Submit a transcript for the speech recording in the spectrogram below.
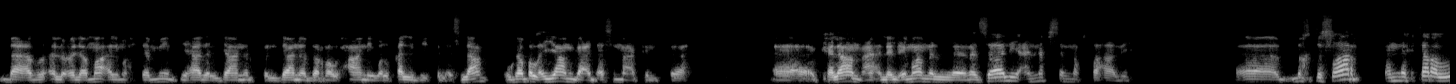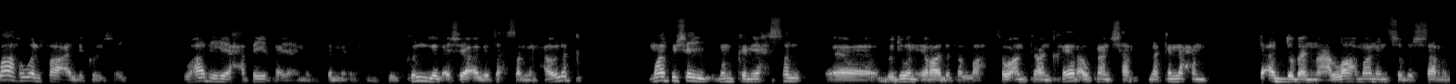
بعض العلماء المهتمين في هذا الجانب في الجانب الروحاني والقلبي في الإسلام. وقبل أيام قاعد أسمع كنت آه، كلام للإمام الغزالي عن نفس النقطة هذه. آه، باختصار أنك ترى الله هو الفاعل لكل شيء. وهذه هي حقيقة يعني في كل الأشياء اللي تحصل من حولك. ما في شيء ممكن يحصل آه، بدون إرادة الله سواء كان خير أو كان شر. لكن نحن تادبا مع الله ما ننسب الشر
